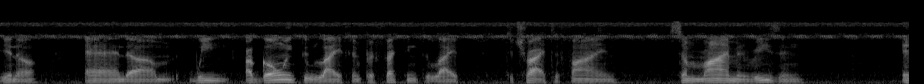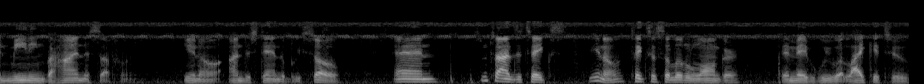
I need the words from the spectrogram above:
you know, and um, we are going through life and perfecting through life to try to find some rhyme and reason and meaning behind the suffering, you know, understandably so. And sometimes it takes, you know, it takes us a little longer than maybe we would like it to,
